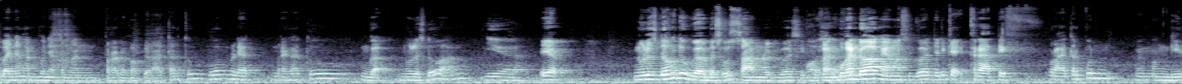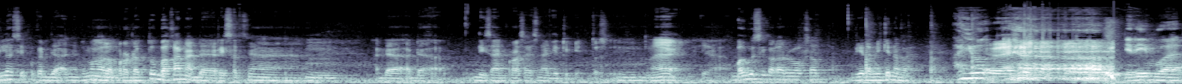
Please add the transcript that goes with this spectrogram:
banyak kan punya teman produk copywriter tuh, gue melihat mereka tuh nggak nulis doang. Iya. Iya, nulis doang juga udah susah menurut gue sih. Oh, bukan iya. bukan doang ya maksud gue. Jadi kayak kreatif writer pun memang gila sih pekerjaannya. Cuma Hmm. kalau produk tuh bahkan ada researchnya, Hmm. ada ada desain prosesnya gitu-gitu sih. Hmm. Nah, ya bagus sih kalau ada workshop. Kita bikin apa? Ayo. Jadi buat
